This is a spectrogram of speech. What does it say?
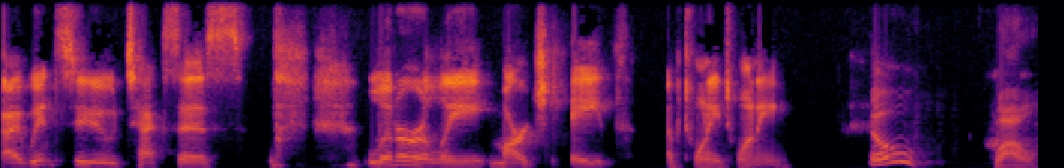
I went to Texas literally March 8th of 2020. Oh. Wow.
